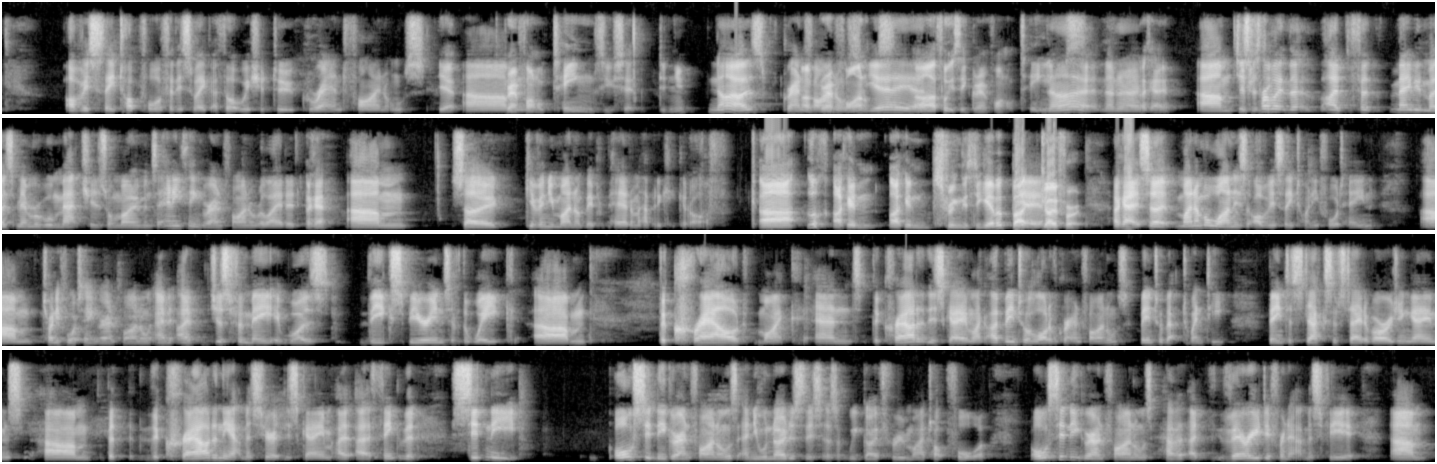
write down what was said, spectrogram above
obviously top four for this week. I thought we should do grand finals. Yeah. Um, Grand final teams, you said, didn't you? No, it was grand oh, finals. grand finals. Yeah, yeah. Oh, I thought you said grand final teams. No, no, no, no. Okay. Um, just probably the I, for maybe the most memorable matches or moments, anything grand final related. Okay. Um, so given you might not be prepared, I'm happy to kick it off. Uh, look, I can I can string this together, but Yeah, yeah. go for it. Okay, so my number one is obviously 2014, um, 2014 grand final, and I just for me it was the experience of the week. Um, the crowd, Mike, and the crowd at this game. Like I've been to a lot of grand finals, been to about 20, been to stacks of state of origin games, um, but the crowd and the atmosphere at this game. I, I think that Sydney, all Sydney grand finals, and you will notice this as we go through my top four all Sydney Grand Finals have a, very different atmosphere. Um,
